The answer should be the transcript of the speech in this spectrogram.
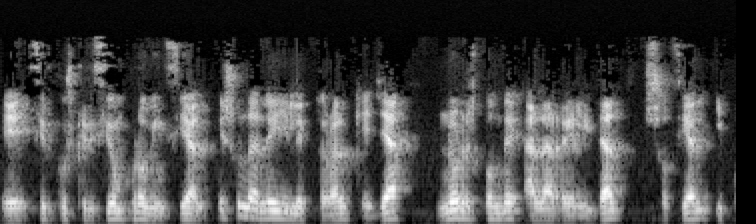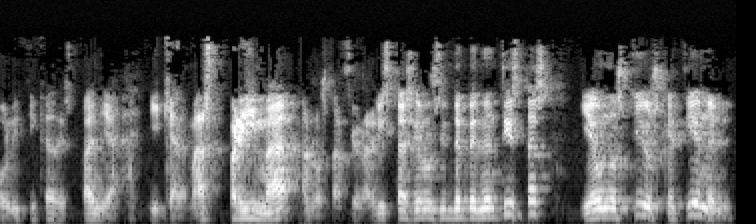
eh, circunscripción provincial, es una ley electoral que ya no responde a la realidad social y política de España y que además prima a los nacionalistas y a los independentistas y a unos tíos que tienen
